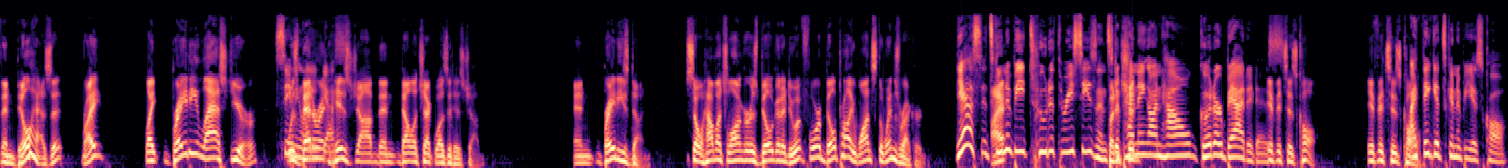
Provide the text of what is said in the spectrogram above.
than Bill has it, right? Like Brady last year was better at yes. his job than Belichick was at his job. And Brady's done. So how much longer is Bill going to do it for? Bill probably wants the wins record Yes, it's going to be two to three seasons, it should- depending on how good or bad it is. if it's his call. If it's his call. I think it's going to be his call.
